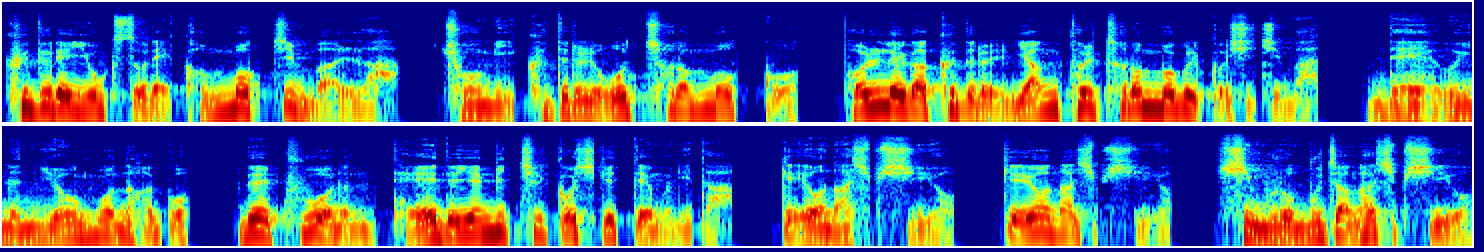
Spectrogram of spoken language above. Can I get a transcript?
그들의 욕설에 겁먹지 말라. 좀이 그들을 옷처럼 먹고 벌레가 그들을 양털처럼 먹을 것이지만 내 의는 영원하고 내 구원은 대대에 미칠 것이기 때문이다. 깨어나십시오. 깨어나십시오. 힘으로 무장하십시오.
